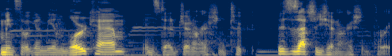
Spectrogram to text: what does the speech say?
means that we're going to be in low cam instead of generation 2. This is actually generation 3.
